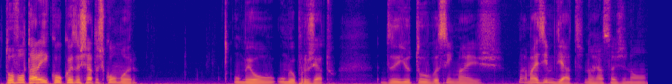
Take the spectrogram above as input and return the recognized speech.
Estou a voltar aí com coisas chatas com humor. O meu, o meu projeto de YouTube assim mais, mais imediato, não é? Ou seja, não,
